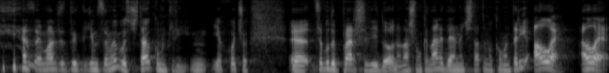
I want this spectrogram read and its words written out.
я займався таким самим, ось читаю коментарі. Я хочу. е, Це буде перше відео на нашому каналі, де я не читатиму коментарі. Але, але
